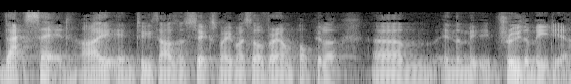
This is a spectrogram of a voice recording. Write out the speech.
that said, I, in 2006, made myself very unpopular um, in the, through the media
